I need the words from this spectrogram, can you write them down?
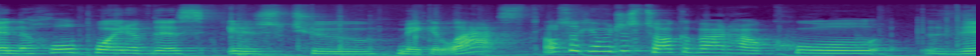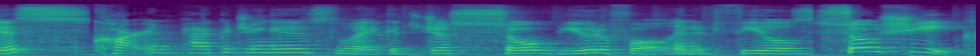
And the whole point of this is to make it last. Also, can we just talk about how cool this carton packaging is? Like, it's just so beautiful and it feels so chic.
